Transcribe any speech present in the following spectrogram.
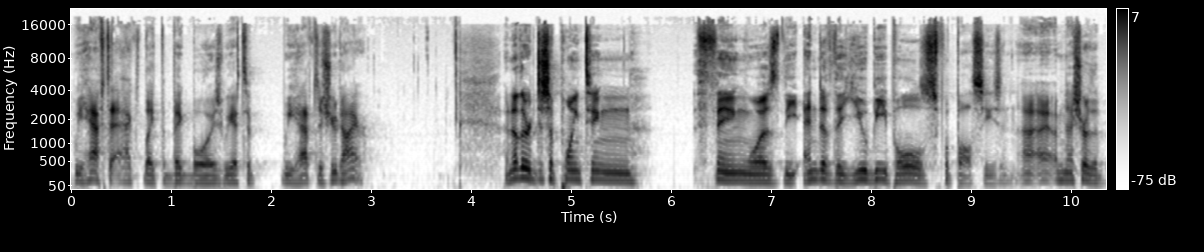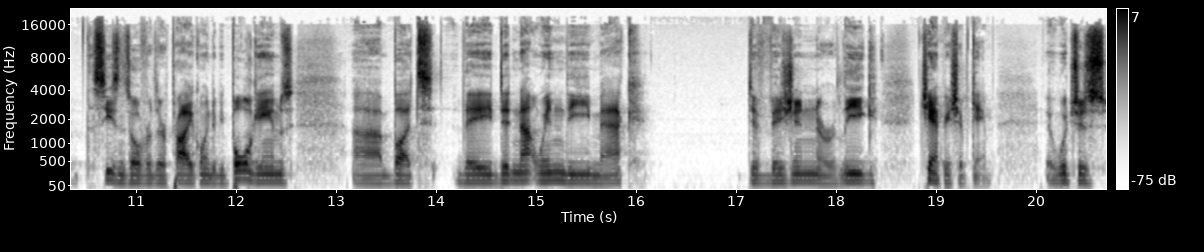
We have to act like the big boys. We have to we have to shoot higher. Another disappointing thing was the end of the UB Bulls football season. I, am not sure the, the season's over. There are probably going to be bowl games, uh, but they did not win the MAC division or league championship game, which is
